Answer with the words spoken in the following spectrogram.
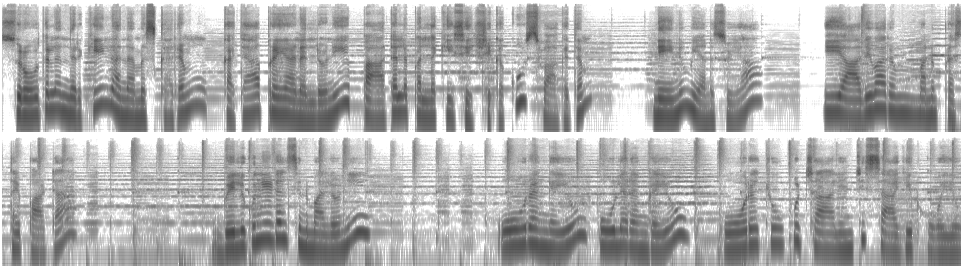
శ్రోతలందరికీ నా నమస్కారం. కథా ప్రయాణంలోని పాటల పల్లకి శీర్షికకు స్వాగతం. నేను మీ అనసూయ. ఈ ఆదివారం మనం ప్రస్తుత పాట వెలుగునీడల్ సినిమాలోని ఊరంగయో పూలరంగయో ఓరచూపు చాలించి సాగిపోయో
